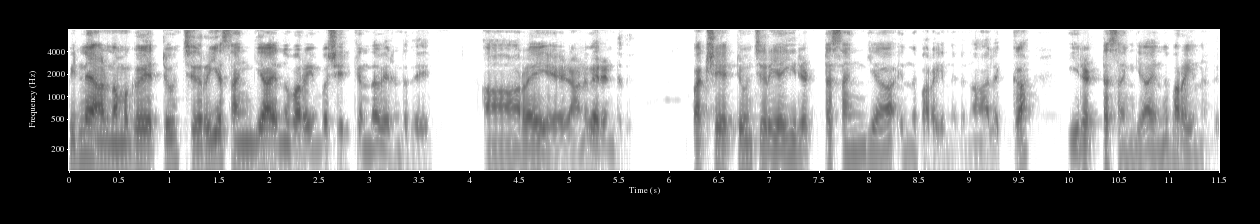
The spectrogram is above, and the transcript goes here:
പിന്നെ നമുക്ക് ഏറ്റവും ചെറിയ സംഖ്യ എന്ന് പറയുമ്പോൾ ശരിക്കും എന്താ വരേണ്ടത്? ആറ് ഏഴാണ് വരേണ്ടത്. പക്ഷേ ഏറ്റവും ചെറിയ ഇരട്ട സംഖ്യ എന്ന് പറയുന്നുണ്ട്. നാലക്ക ഇരട്ട സംഖ്യ എന്ന് പറയുന്നുണ്ട്.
